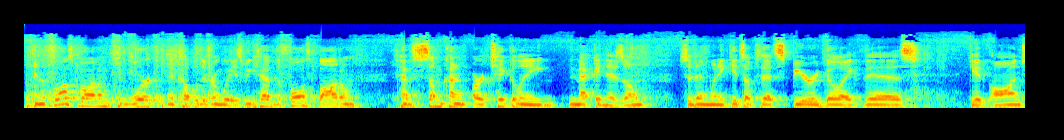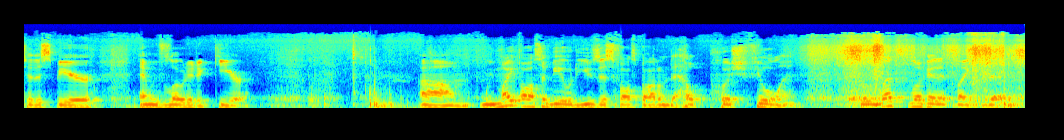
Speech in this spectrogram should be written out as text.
And the false bottom could work in a couple different ways. We could have the false bottom have some kind of articulating mechanism. So then when it gets up to that spear, it'd go like this, get onto the spear, and we've loaded a gear. Um, we might also be able to use this false bottom to help push fuel in. So let's look at it like this.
